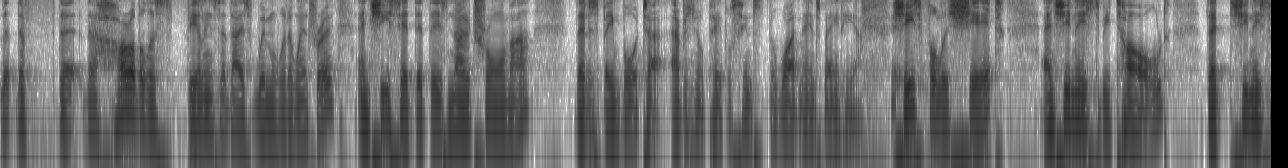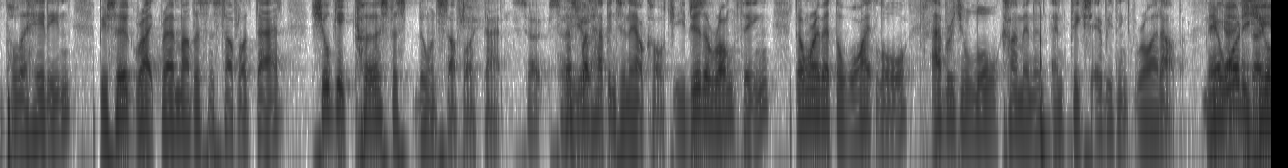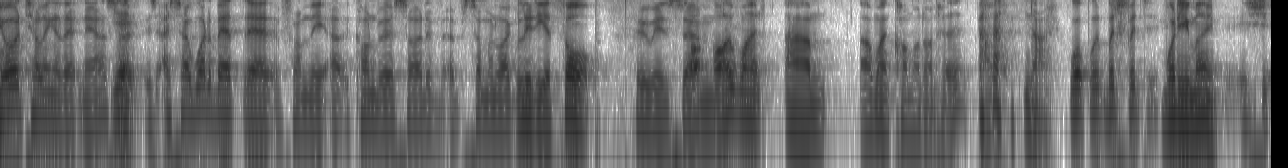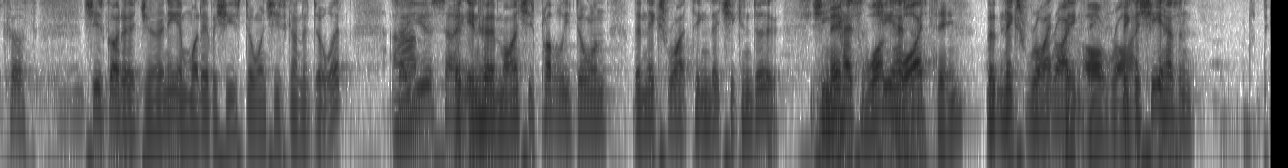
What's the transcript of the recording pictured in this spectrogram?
the, the, the, the horriblest feelings that those women would have went through. And she said that there's no trauma that has been brought to Aboriginal people since the white man's been here. She's full of shit, and she needs to be told that she needs to pull her head in because her great grandmothers and stuff like that, she'll get cursed for doing stuff like that. So- so That's what happens in our culture. You do the wrong thing, don't worry about the white law. Aboriginal law will come in and, and fix everything right up. Now, Okay, what is so your? you're telling her that now? So, Yeah. uh, so what about the, from the uh, converse side of, of someone like Lydia Thorpe, who is um, I, I won't. Um, I won't comment on her. I- no. what, what, but, but what do you mean? because she's got her journey and whatever she's doing, she's going to do it. Um, So you're but saying- in her mind, she's probably doing the next right thing that she can do. She Next what hasn't- right thing? The next right, Right thing. thing. Oh, right. Because she hasn't,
